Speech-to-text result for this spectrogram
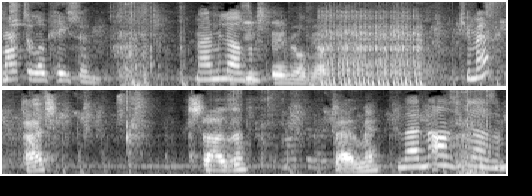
Marked a location. Mermi lazım. Hiç sevmiyorum ya. Kime? Kaç? Kaç lazım? Mermi. Mermi azıcık lazım.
